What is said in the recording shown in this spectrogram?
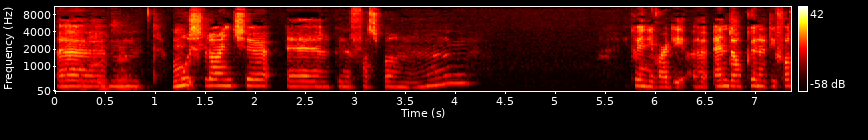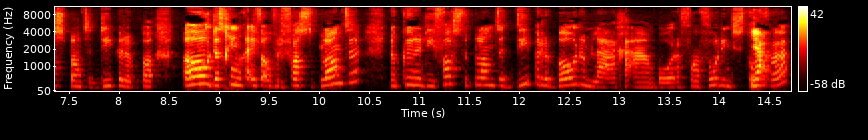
Um, moeslandje en kunnen vastspannen. Ik weet niet waar die. Uh, en dan kunnen die vaste planten diepere. Oh, dat ging nog even over de vaste planten. Dan kunnen die vaste planten diepere bodemlagen aanboren voor voedingsstoffen. Ja.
